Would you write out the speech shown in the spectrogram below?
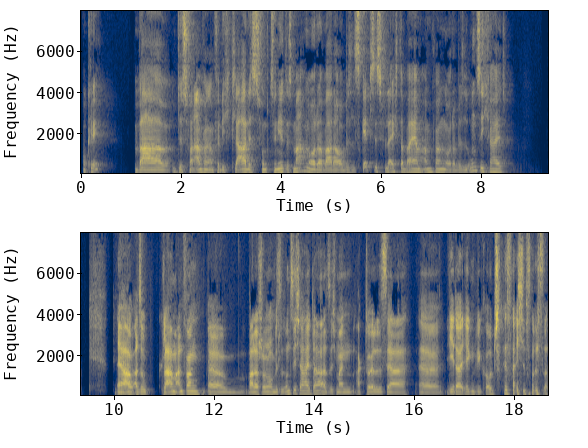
Okay. War das von Anfang an für dich klar, das funktioniert, das machen wir? Oder war da auch ein bisschen Skepsis vielleicht dabei am Anfang oder ein bisschen Unsicherheit? Ja, also klar, am Anfang äh, war da schon noch ein bisschen Unsicherheit da. Also ich meine, aktuell ist ja äh, jeder irgendwie Coach, sage ich jetzt mal so.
